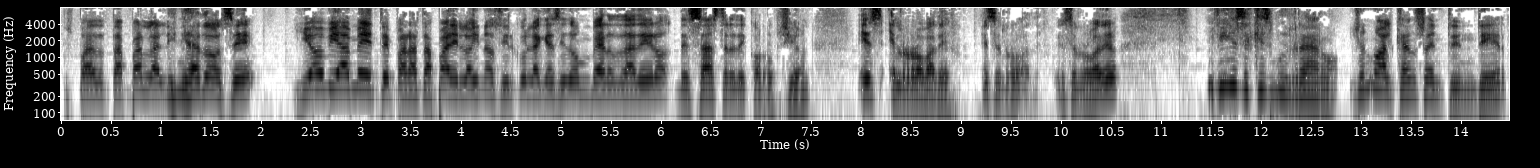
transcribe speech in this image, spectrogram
pues para tapar la línea 12 y obviamente para tapar el hoy no circula que ha sido un verdadero desastre de corrupción. Es el robadero, es el robadero, es el robadero. Y fíjese que es muy raro, yo no alcanzo a entender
